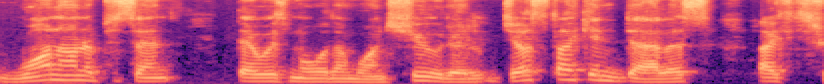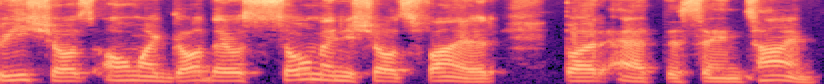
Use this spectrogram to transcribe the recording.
100% there was more than one shooter. Just like in Dallas, like three shots. Oh my God, there were so many shots fired, but at the same time.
